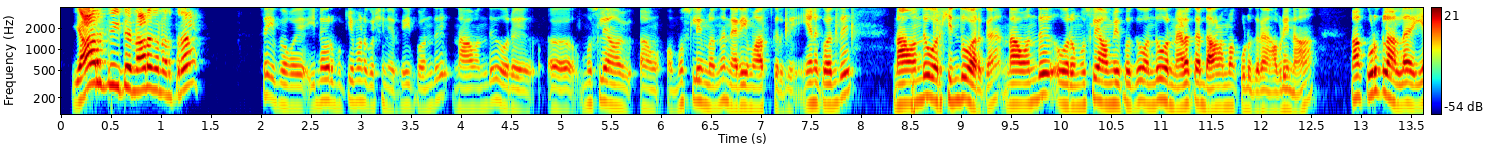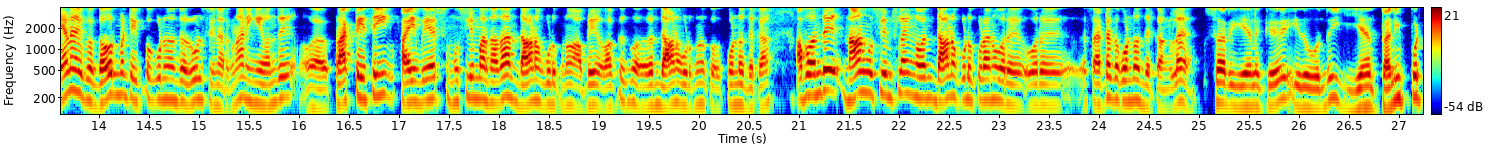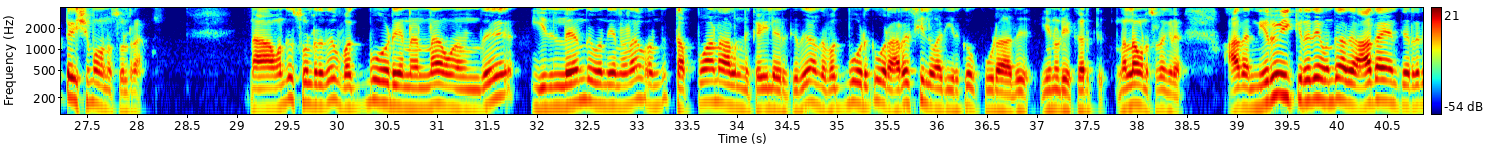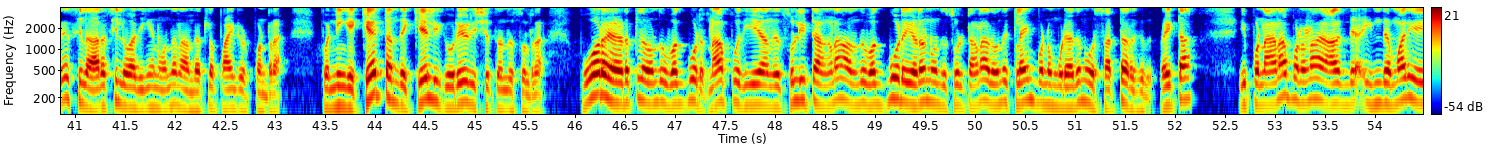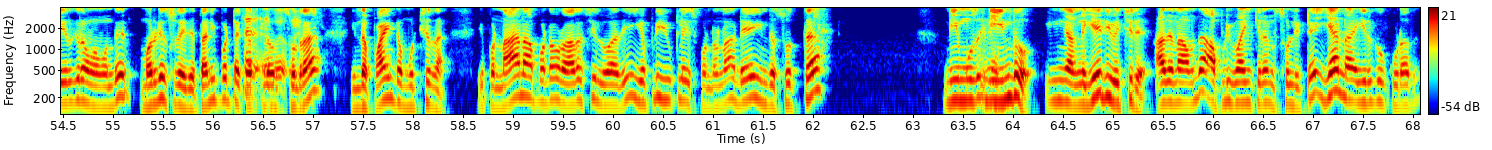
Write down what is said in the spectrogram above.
யாருக்கிட்ட நாடகம் நடத்துகிற சரி இப்போ இன்னொரு முக்கியமான கொஷின் இருக்குது இப்போ வந்து நான் வந்து ஒரு முஸ்லீம் அமை- வந்து நிறைய மாஸ்க் இருக்குது எனக்கு வந்து நான் வந்து ஒரு ஹிந்துவாக இருக்கேன். நான் வந்து ஒரு முஸ்லீம் அமைப்புக்கு வந்து ஒரு நிலத்தை தானமாக கொடுக்குறேன் அப்படின்னா நான் கொடுக்கலாம்ல. ஏன்னா இப்போ கவர்மெண்ட் இப்போ கொண்டு வந்த ரூல்ஸ் என்ன இருக்குன்னா நீங்கள் வந்து ப்ராக்டிஸிங் ஃபைவ் இயர்ஸ் முஸ்லீமாக இருந்தால் தான் தானம் கொடுக்கணும். அப்படி வக்கு வந்து தானம் கொடுக்கணும் கொண்டு வந்திருக்காங்க. அப்போ வந்து நான் முஸ்லீம்ஸ்லாம் இங்கே வந்து தானம் கொடுக்கக்கூடாதுன்னு ஒரு ஒரு சட்டத்தை கொண்டு வந்திருக்காங்கல்ல? சார் எனக்கு இது வந்து என் தனிப்பட்ட விஷயமா ஒன்று சொல்கிறேன் நான் வந்து சொல்கிறது வக் போர்டு என்னென்னா வந்து இதுலேருந்து வந்து என்னென்னா வந்து தப்பான ஆளுங்க கையில் இருக்குது. அந்த வக் போர்டுக்கு ஒரு அரசியல்வாதி இருக்கக்கூடாது. என்னுடைய கருத்து. நல்லா ஒன்று சொல்லுங்கிறேன் அதை நிரூபிக்கிறதே வந்து அது ஆதாயம் தேடுறதே சில அரசியல்வாதிகன்னு வந்து நான் அந்த இடத்துல பாயிண்ட் அவுட் பண்ணுறேன் இப்போ நீங்கள் கேட்ட அந்த கேள்விக்கு ஒரே ஒரு விஷயத்தை வந்து சொல்கிறேன் போகிற இடத்துல வந்து வக் போர்டு நாற்பது ஏ அந்த சொல்லிட்டாங்கன்னா அது வந்து வக் போர்டு இடம்னு வந்து சொல்லிட்டாங்கன்னா அது வந்து கிளைம் பண்ண முடியாதுன்னு ஒரு சட்டம் இருக்குது. ரைட்டா இப்போ நான் என்ன பண்ணேன்னா இந்த மாதிரி இருக்கிறவங்க வந்து மறுபடியும் சொல்கிறேன் இது தனிப்பட்ட கருத்தில் வந்து சொல்கிறேன் இந்த பாயிண்ட்டை முடிச்சிடுறேன். இப்போ நான் என்ன பண்ணுறேன் ஒரு அரசியல்வாதி எப்படி யூட்டிலைஸ் பண்ணுறேன்னா டே இந்த சொத்தை நீ முஸ் நீ இந்து இங்கே அங்கே ஏதி வச்சிரு அதை நான் வந்து அப்படி வாங்கிக்கிறேன்னு சொல்லிட்டு ஏன் நான் இருக்கக்கூடாது?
